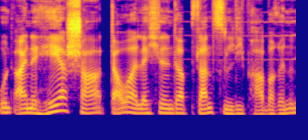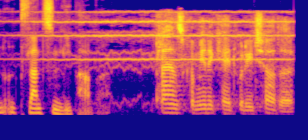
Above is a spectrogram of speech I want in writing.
und eine Heerschar dauerlächelnder Pflanzenliebhaberinnen und Pflanzenliebhaber. Plants communicate with each other.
